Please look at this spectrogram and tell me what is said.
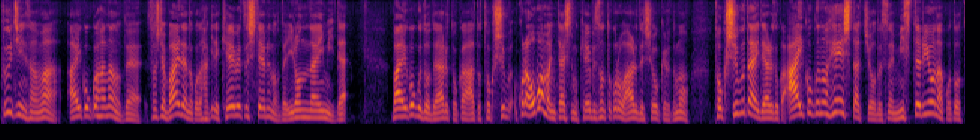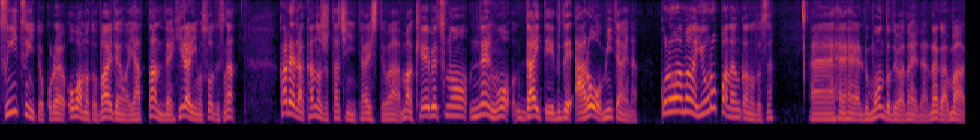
プーチンさんは愛国派なので、そしてバイデンのことはっきり軽蔑しているので、いろんな意味で。売国度であるとか、あと特殊部、これはオバマに対しても軽蔑のところはあるでしょうけれども、特殊部隊であるとか、愛国の兵士たちをですね、見捨てるようなことを次々とこれ、オバマとバイデンはやったんで、ヒラリーもそうですが、彼ら彼女たちに対しては、まあ、軽蔑の念を抱いているであろうみたいな。これはまあ、ヨーロッパなんかのですね、えー、ルモンドではないな。なんかまあ、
